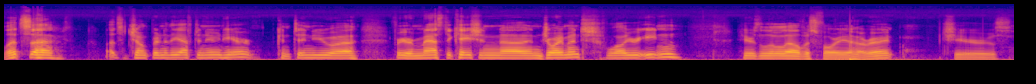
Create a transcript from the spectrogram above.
let's uh, let's jump into the afternoon here. Continue uh, for your mastication uh, enjoyment while you're eating. Here's a little Elvis for you. All right. Cheers.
